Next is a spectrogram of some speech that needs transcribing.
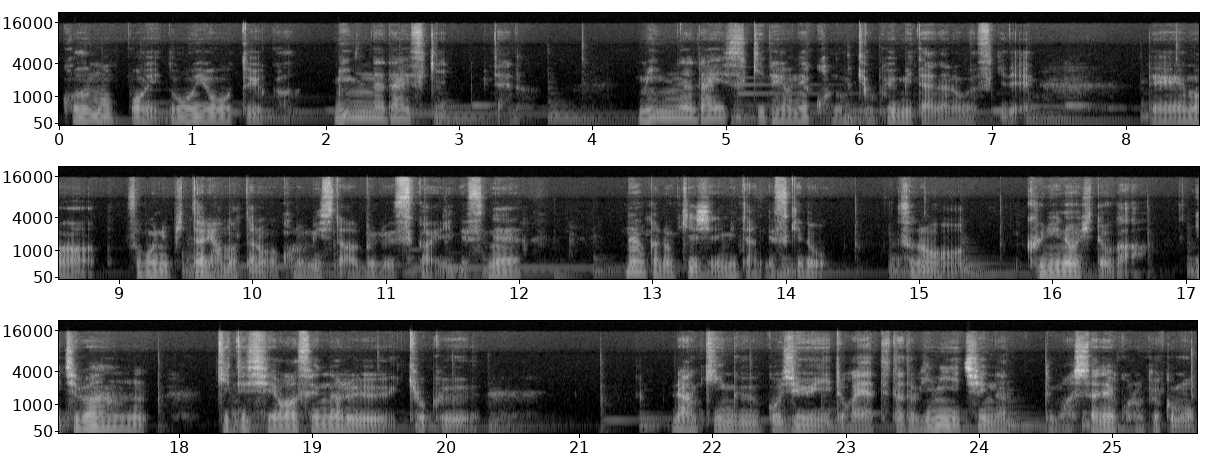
子供っぽい、童謡というか、みんな大好きみたいな。みんな大好きだよね、この曲みたいなのが好きで。で、まあ、そこにぴったりハマったのがこのミスターブルースカイですね。なんかの記事で見たんですけど、その国の人が一番聴いて幸せになる曲ランキング50位とかやってた時に1位になってましたね、この曲も。やっ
